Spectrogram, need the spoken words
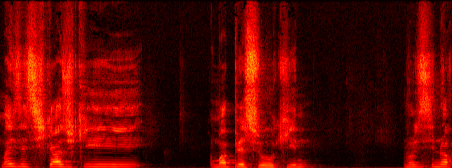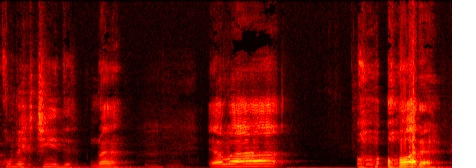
mas esses casos que uma pessoa que vamos dizer, assim, não é convertida, não é? Ela ora,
